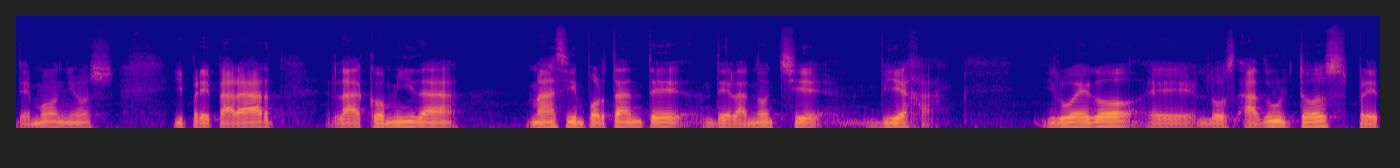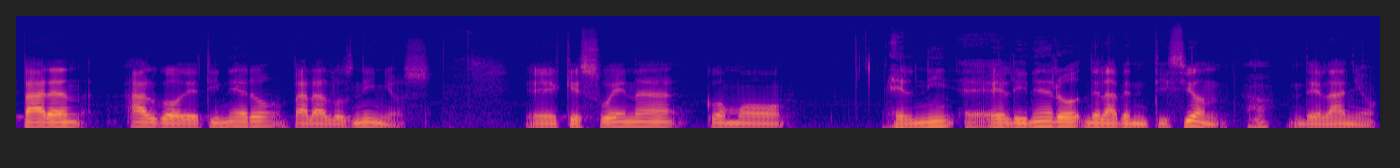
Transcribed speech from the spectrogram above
demonios, y preparar la comida más importante de la noche vieja. Y luego eh, los adultos preparan algo de dinero para los niños, eh, que suena como el, el, dinero de la bendición del año.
